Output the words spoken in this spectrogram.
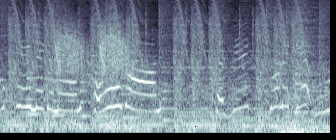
Okay, Mega Man, hold on. Cause it's gonna get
